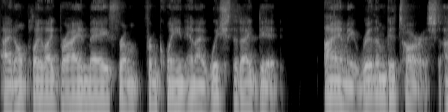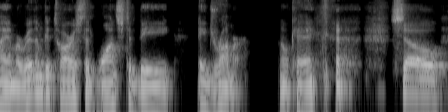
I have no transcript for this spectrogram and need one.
I don't play like Brian May from, from Queen, and I wish that I did. I am a rhythm guitarist. I am a rhythm guitarist that wants to be a drummer. Okay. so,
